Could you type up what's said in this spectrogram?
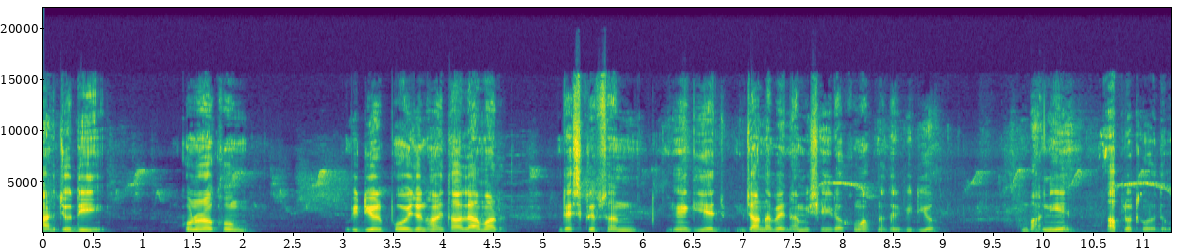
আর যদি কোনো রকম ভিডিওর প্রয়োজন হয় তাহলে আমার ডেসক্রিপশানে গিয়ে জানাবেন আমি সেই রকম আপনাদের ভিডিও বানিয়ে আপলোড করে দেব।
